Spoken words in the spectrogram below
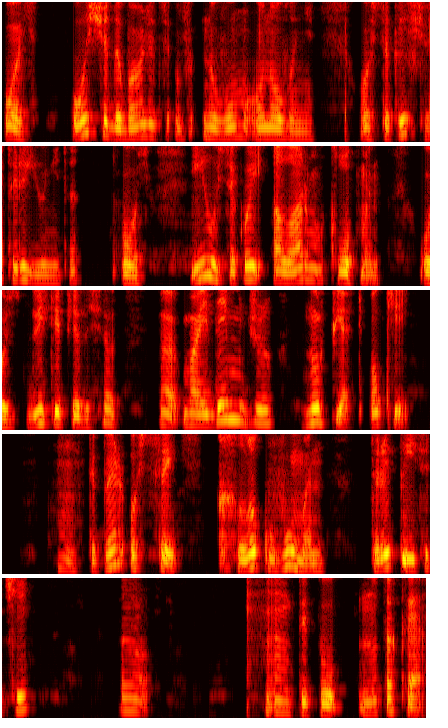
Ось. Ось що додається в новому оновленні. Ось таких 4 юніта. Ось. І ось такий аларм Clockman. Ось 250. Е, My damage 0,5. Окей. Тепер ось цей 3000. Е, Типу, ну таке.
